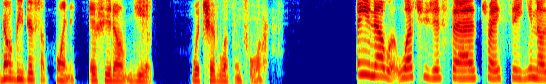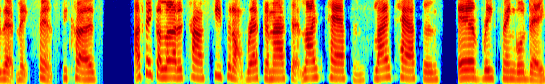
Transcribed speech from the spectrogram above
Don't be disappointed if you don't get what you're looking for. And you know what you just said, Tracy, you know, that makes sense because I think a lot of times people don't recognize that life happens. Life happens every single day.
